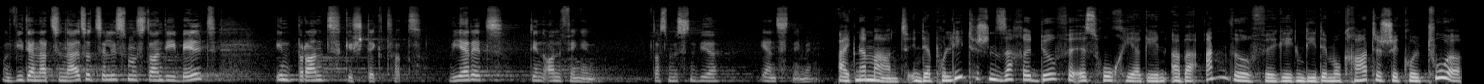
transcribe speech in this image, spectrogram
Und wie der Nationalsozialismus dann die Welt in Brand gesteckt hat. Wehret den Anfängen. Das müssen wir ernst nehmen. Eigner mahnt, in der politischen Sache dürfe es hoch hergehen, aber Anwürfe gegen die demokratische Kultur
